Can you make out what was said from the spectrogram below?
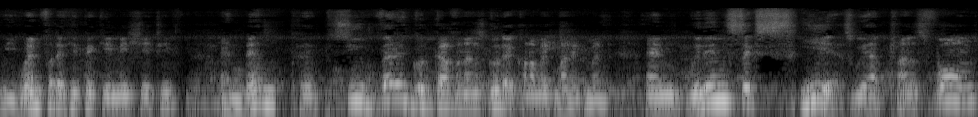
We went for the HIPC initiative and then pursue very good governance, good economic management, and within six years we had transformed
